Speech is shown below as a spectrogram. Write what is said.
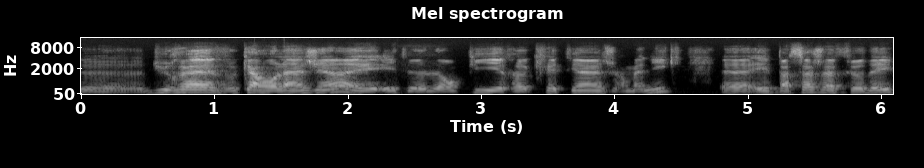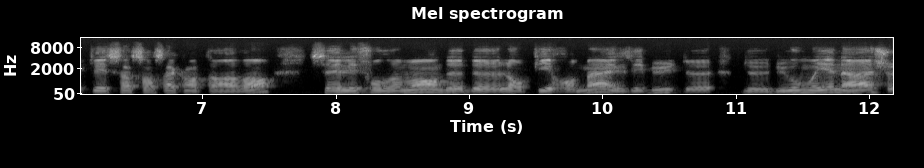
du rêve carolingien et, de l'empire chrétien germanique. Euh, et le passage à la féodalité 550 ans avant, c'est l'effondrement de, l'empire romain et le début du haut Moyen Âge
